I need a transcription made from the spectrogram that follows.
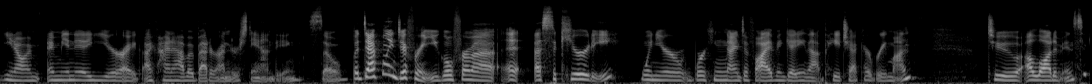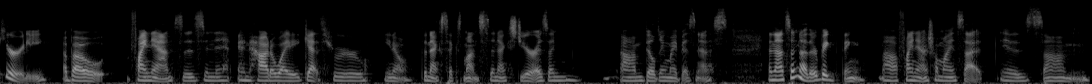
you know i'm, I'm in a year i, I kind of have a better understanding so but definitely different. You go from a, a, a security when you're working nine to five and getting that paycheck every month to a lot of insecurity about finances and, and how do i get through you know the next six months the next year as i'm um, building my business. And that's another big thing uh, financial mindset is um,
